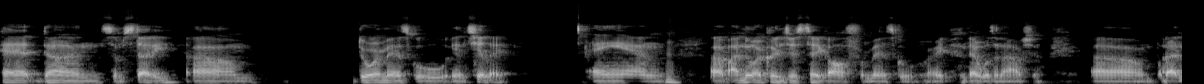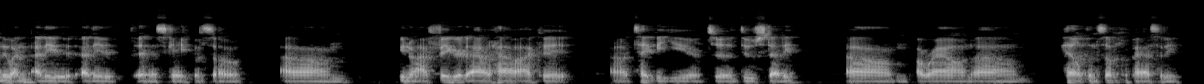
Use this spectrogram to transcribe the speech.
had done some study um, during med school in Chile, and hmm. Um, I knew I couldn't just take off from med school, right? That was an option, um, but I knew I, I, needed I needed an escape, and so um, you know I figured out how I could uh, take a year to do study um, around um, health in some capacity.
